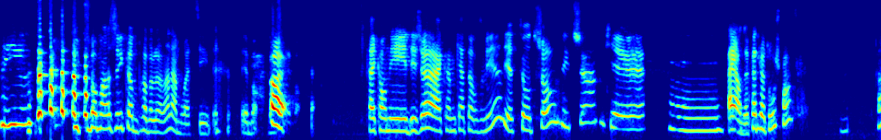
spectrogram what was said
Puis tu vas manger comme probablement la moitié. là. C'est bon. Ouais. Fait qu'on est déjà à comme 14 000. Y a-t-il autre chose, les chums? Que... Euh, Hey, on a fait le tour, je pense. ah,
